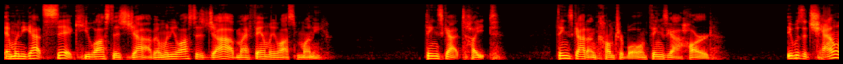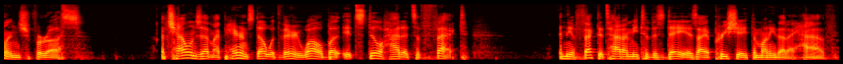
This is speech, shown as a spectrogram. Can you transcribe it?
And when he got sick, he lost his job. And when he lost his job, my family lost money. Things got tight things got uncomfortable and things got hard. It was a challenge for us, a challenge that my parents dealt with very well, but it still had its effect. And the effect it's had on me to this day is I appreciate the money that I have.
